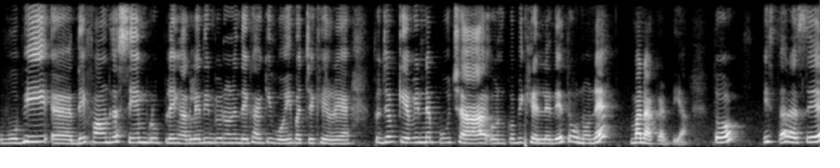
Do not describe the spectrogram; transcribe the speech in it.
वो भी they found the same group playing अगले दिन भी उन्होंने देखा कि वही बच्चे खेल रहे हैं। तो जब केविन ने पूछा, उनको भी खेलने दे तो उन्होंने मना कर दिया। तो इस तरह से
